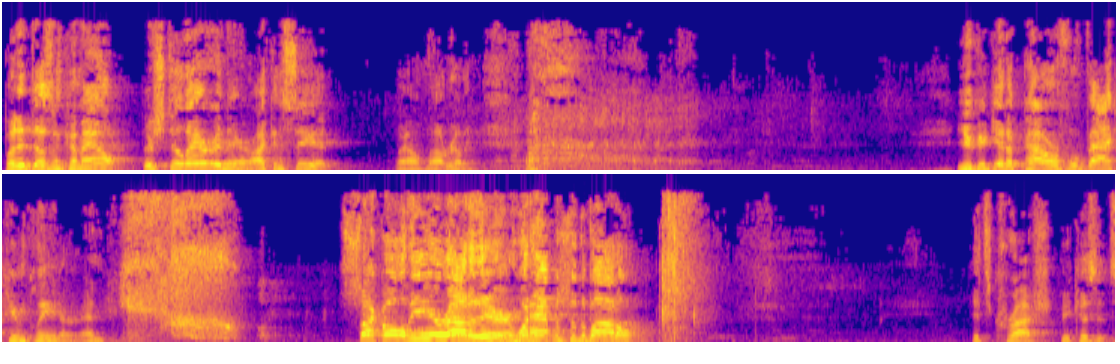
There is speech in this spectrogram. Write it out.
but it doesn't come out. There's still air in there. I can see it. Well, not really. you could get a powerful vacuum cleaner and suck all the air out of there. And what happens to the bottle? It's crushed because it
